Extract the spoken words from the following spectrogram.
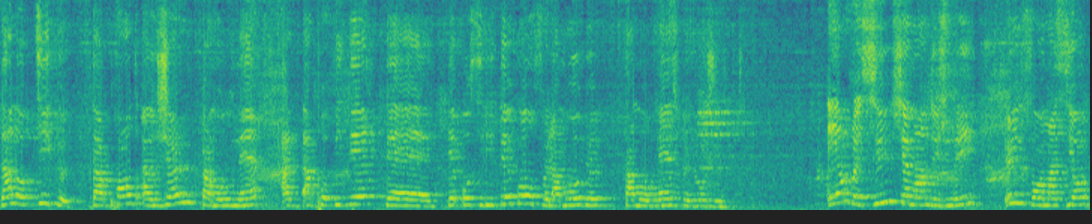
dans l'optique d'apprendre à jeunes Camerounais à, profiter des, des possibilités qu'offre la mode camerounaise de nos jours. Ayant reçu, chers membres du jury, une formation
